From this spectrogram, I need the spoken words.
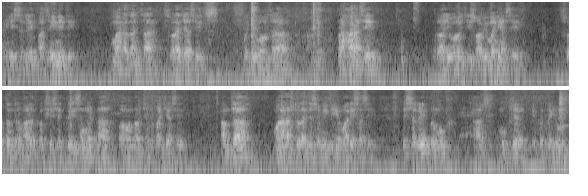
आणि हे सगळे पाचही नेते महाराजांचा स्वराज्य असेल वजीभाऊचा प्रहार असेल राजूभाऊची स्वाभिमानी असेल स्वतंत्र भारत पक्ष शेतकरी संघटना वामनराव चटपाची असेल आमचा महाराष्ट्र राज्य समिती एम आर एस असेल हे सगळे प्रमुख आज मुख्य एकत्र येऊन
